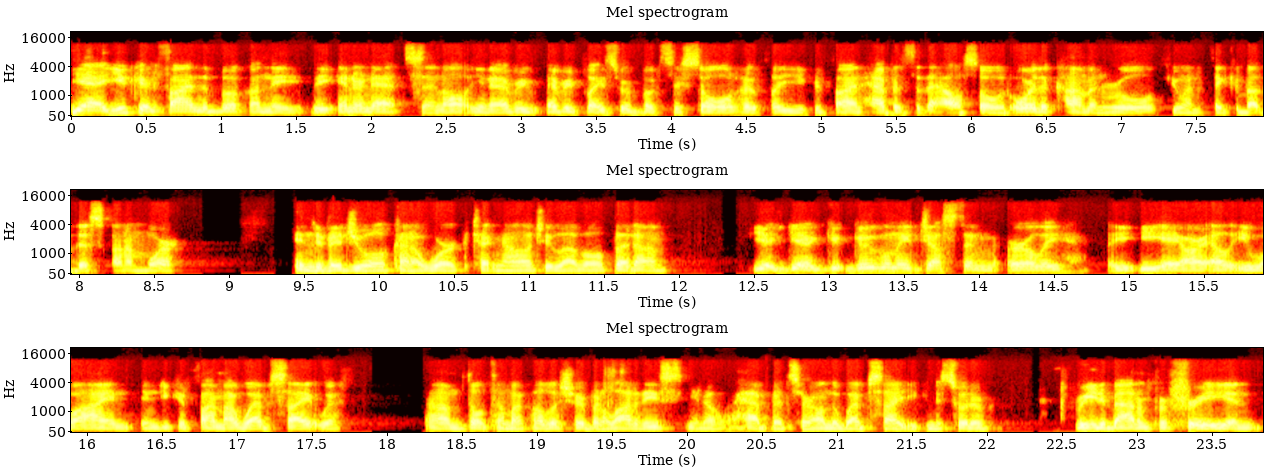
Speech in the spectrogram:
Yeah, you can find the book on the the internets and all you know every every place where books are sold. Hopefully, you can find Habits of the Household or the Common Rule if you want to think about this on a more individual kind of work technology level. But um, yeah, yeah. G- Google me, Justin Earley, E A R L E Y, and, and you can find my website with. Um, don't tell my publisher, but a lot of these, you know, habits are on the website. You can just sort of read about them for free and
